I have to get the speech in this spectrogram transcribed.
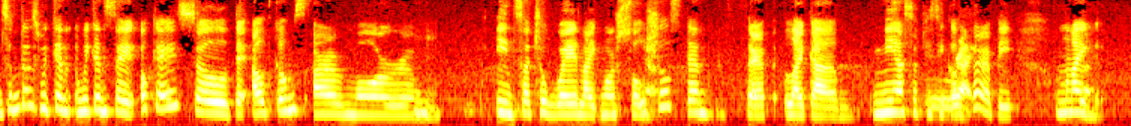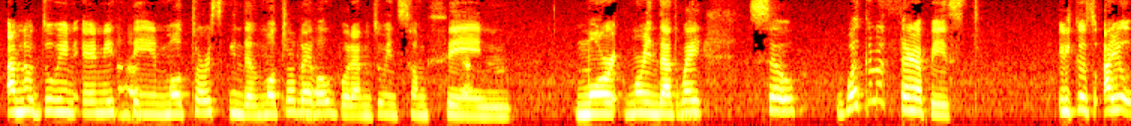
sometimes we can we can say, okay, so the outcomes are more um, mm-hmm. in such a way like more socials than therapy. Like um, me as a physical Right. therapy, I'm like. I'm not doing uh-huh. anything motors in the motor uh-huh. level, but I'm doing something more more in that way. Mm-hmm. So, what kind of therapist? Because I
